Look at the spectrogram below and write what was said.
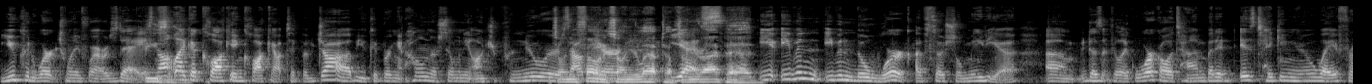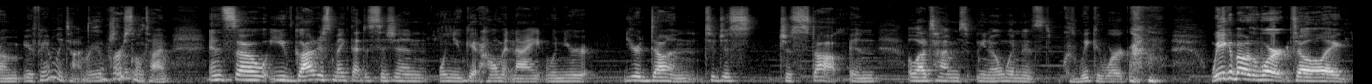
you could work 24 hours a day. It's Easily. not like a clock in, clock out type of job. You could bring it home. There's so many entrepreneurs it's on your out phone, there. It's on your laptop. It's yes. on your iPad. E- even even the work of social media, um, it doesn't feel like work all the time, but it is taking you away from your family time or your Absolutely. personal time. And so you've got to just make that decision when you get home at night, when you're you're done, to just just stop. And a lot of times, you know, when it's because we could work. we could both work till like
